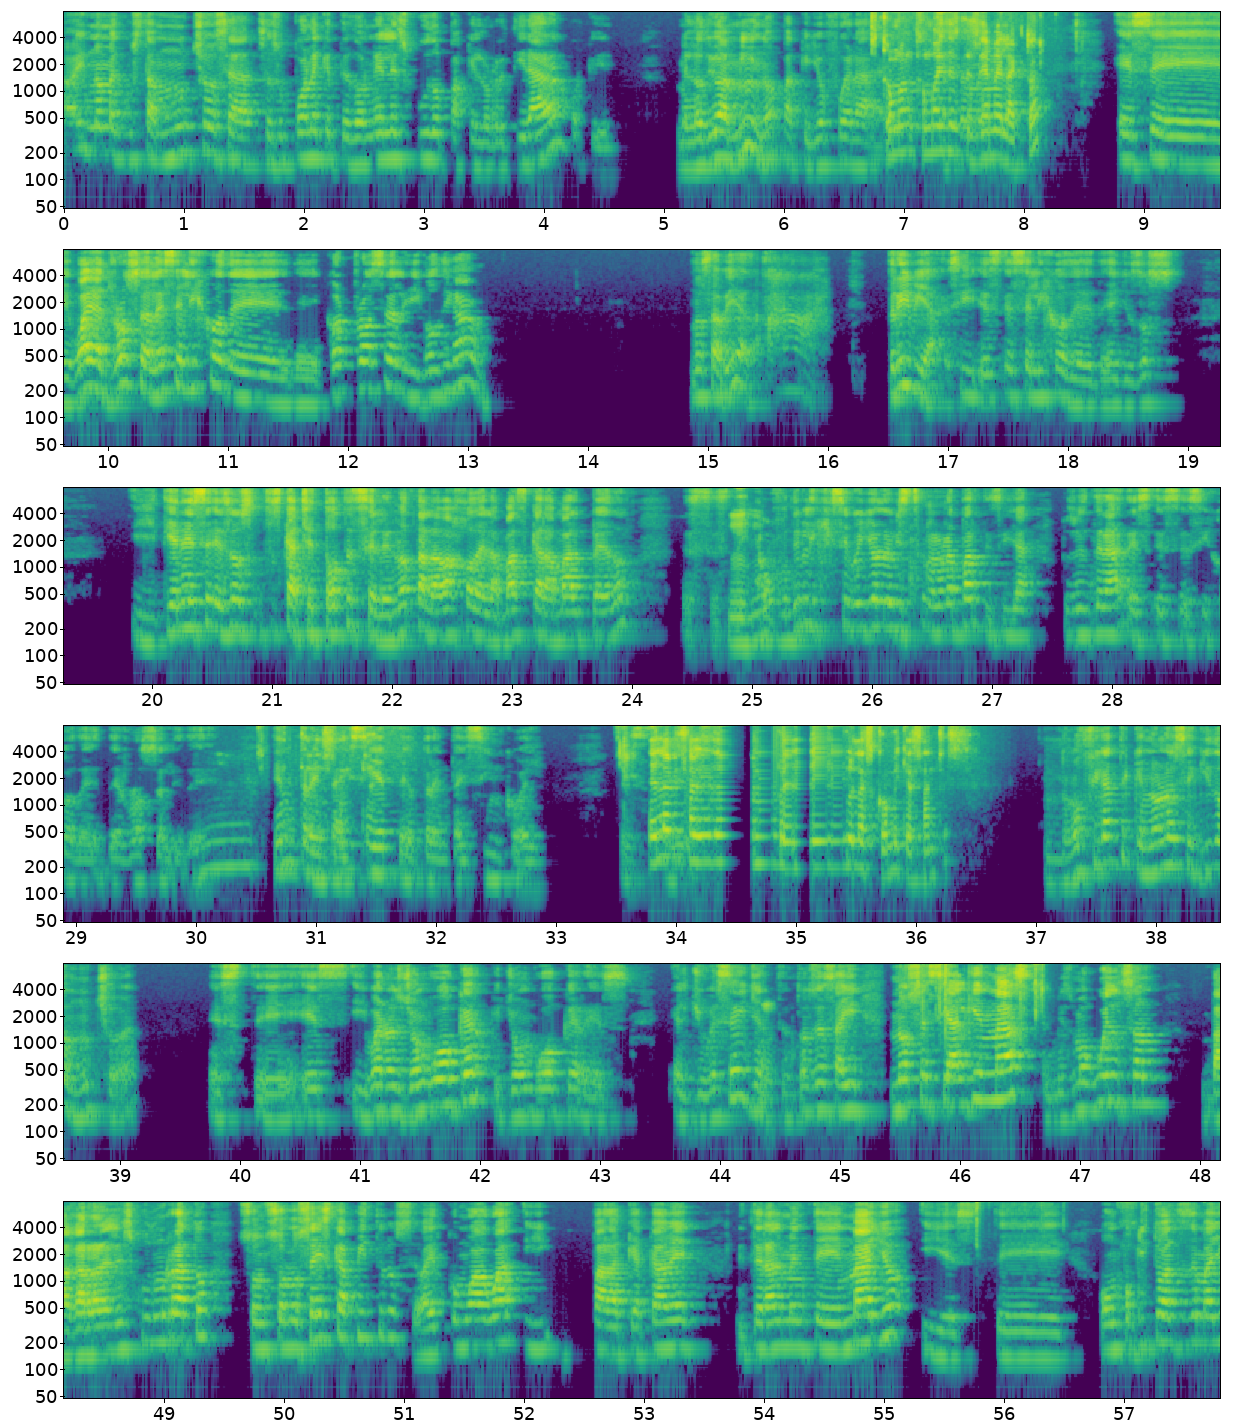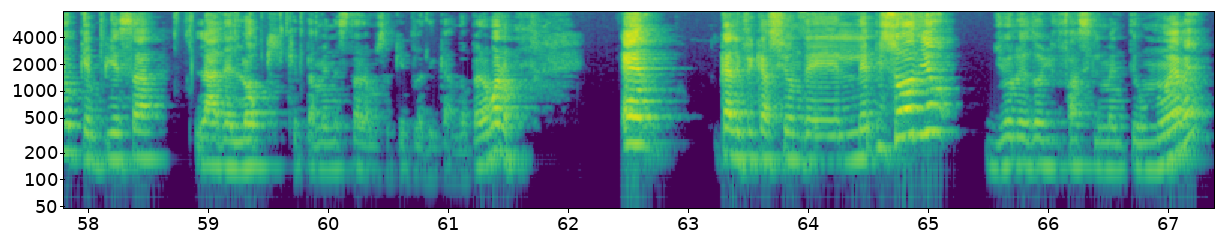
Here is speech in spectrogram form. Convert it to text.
ay, no me gusta mucho, o sea, se supone que te doné el escudo para que lo retiraran, porque me lo dio a mí, ¿no? Para que yo fuera... ¿Cómo, cómo dices que se llama el actor? es Wyatt Russell, es el hijo de, Kurt Russell y Goldie Hawn. No sabías. Ah, trivia, sí, es, el hijo de, ellos dos. Y tiene esos, cachetotes, se le notan abajo de la máscara mal pedo. Es, es inconfundible. Y dije, güey, yo lo he visto en alguna parte. Y sí, ya, pues es, es, es hijo de, Russell y de. Mm, tiene 37 o 35 él. ¿Él había este salido en películas cómicas antes? No, fíjate que no lo he seguido mucho, ¿eh? Este, es, y bueno, es John Walker, que John Walker es el US Agent. Entonces ahí, no sé si alguien más, el mismo Wilson, va a agarrar el escudo un rato. Son solo seis capítulos, se va a ir como agua y para que acabe literalmente en mayo y este, o un poquito antes de mayo que empieza la de Loki, que también estaremos aquí platicando. Pero bueno, en calificación del episodio, yo le doy fácilmente un 9,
